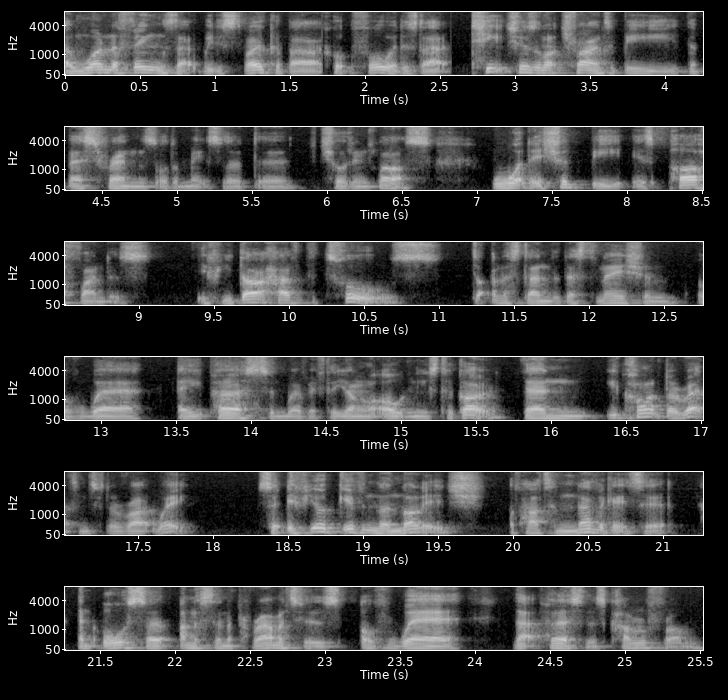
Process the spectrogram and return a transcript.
and one of the things that we spoke about, put forward, is that teachers are not trying to be the best friends or the mates of the children class. What they should be is pathfinders. If you don't have the tools to understand the destination of where a person, whether if they're young or old, needs to go, then you can't direct them to the right way. So if you're given the knowledge of how to navigate it and also understand the parameters of where that person is coming from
